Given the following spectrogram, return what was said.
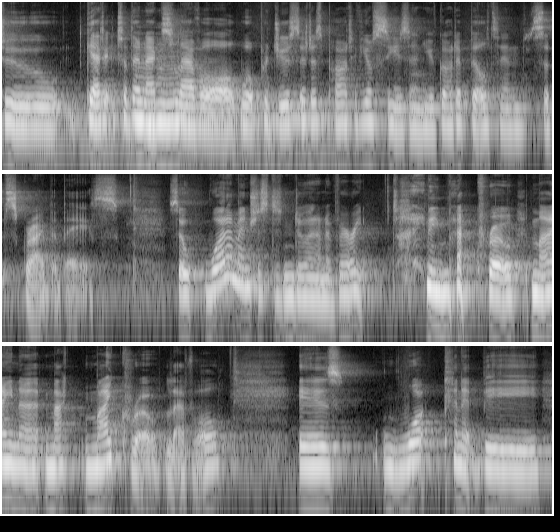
To get it to the mm-hmm. next level, we'll produce it as part of your season. You've got a built in subscriber base. So, what I'm interested in doing on a very tiny macro, minor, mac, micro level is what can it be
